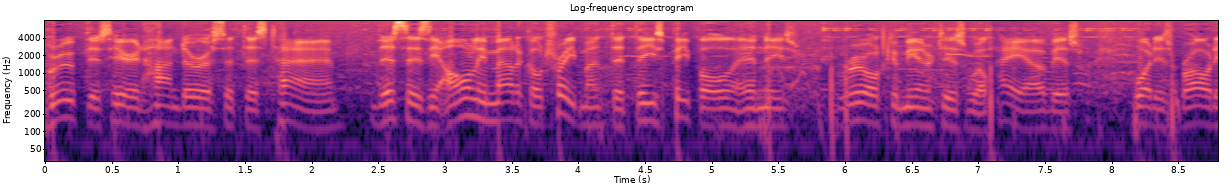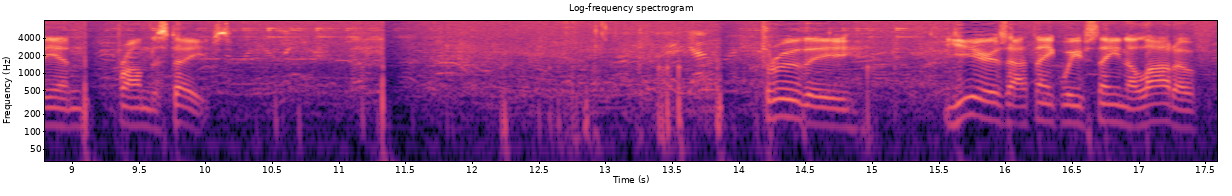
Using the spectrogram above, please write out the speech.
group that's here in Honduras at this time. This is the only medical treatment that these people in these rural communities will have is what is brought in from the States. Through the years, I think we've seen a lot of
